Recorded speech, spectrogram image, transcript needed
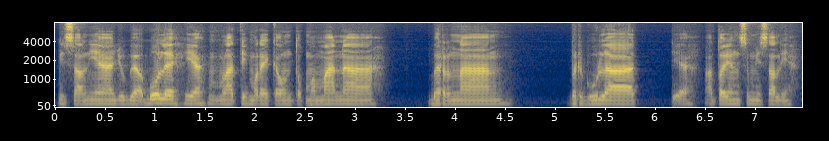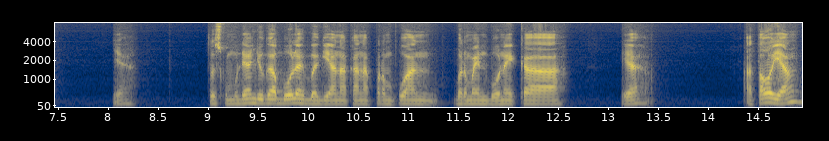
misalnya juga boleh ya melatih mereka untuk memanah, berenang, bergulat ya atau yang semisalnya. Ya. Terus kemudian juga boleh bagi anak-anak perempuan bermain boneka ya atau yang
